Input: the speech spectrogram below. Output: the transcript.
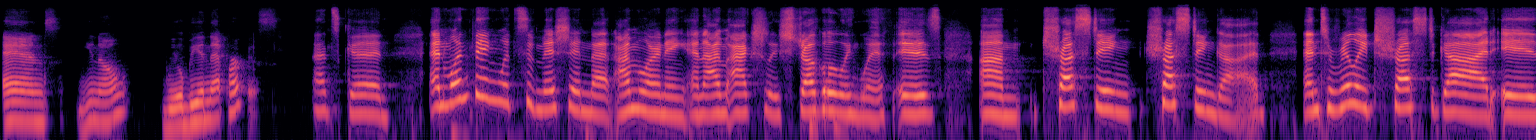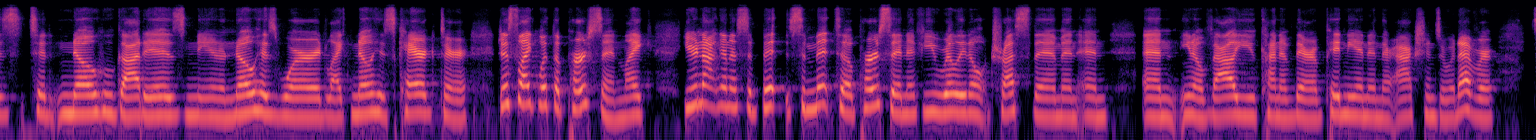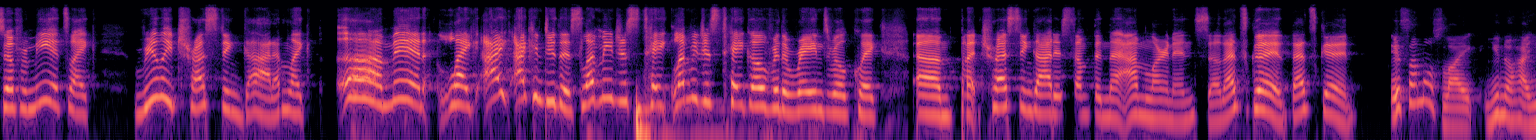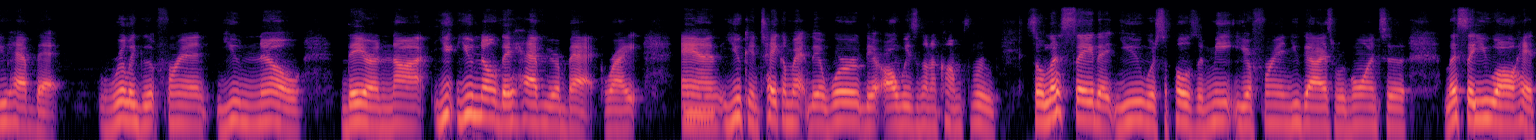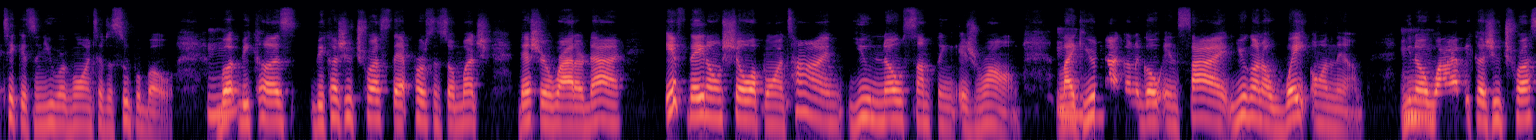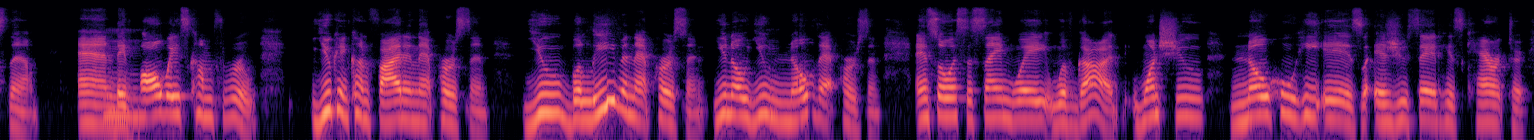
And, you know, we'll be in that purpose. That's good. And one thing with submission that I'm learning and I'm actually struggling with is um, trusting trusting God and to really trust God is to know who God is, you know, know his word, like know his character. Just like with a person, like you're not going to submit submit to a person if you really don't trust them and and and you know, value kind of their opinion and their actions or whatever. So for me it's like really trusting God. I'm like, oh man like i i can do this let me just take let me just take over the reins real quick um but trusting god is something that i'm learning so that's good that's good it's almost like you know how you have that really good friend you know they are not you you know they have your back right mm-hmm. and mm-hmm. you can take them at their word they're always going to come through so let's say that you were supposed to meet your friend, you guys were going to, let's say you all had tickets and you were going to the Super Bowl. Mm-hmm. But because because you trust that person so much, that's your ride or die. If they don't show up on time, you know something is wrong. Mm-hmm. Like you're not going to go inside, you're going to wait on them. You mm-hmm. know why? Because you trust them and they've mm-hmm. always come through. You can confide in that person you believe in that person you know you mm-hmm. know that person and so it's the same way with god once you know who he is as you said his character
